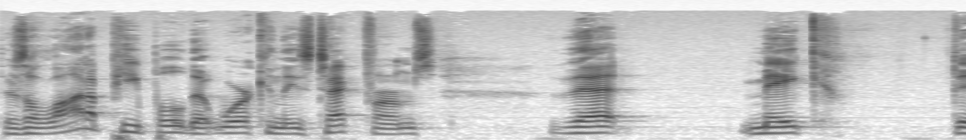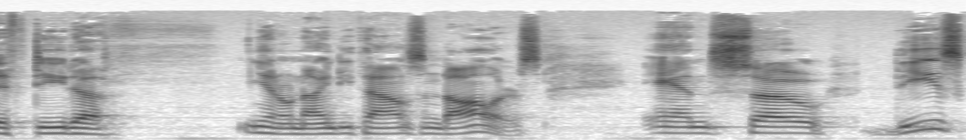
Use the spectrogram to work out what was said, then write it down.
There's a lot of people that work in these tech firms that make 50 to you know $90,000. And so these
